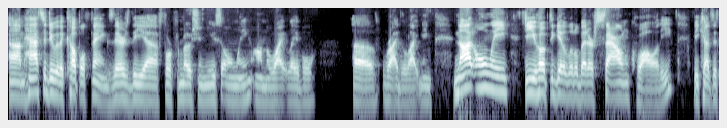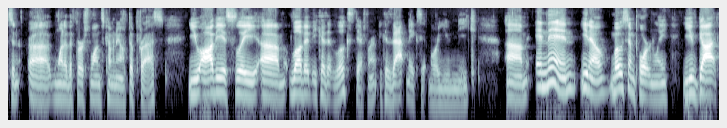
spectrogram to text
um, has to do with a couple things. There's the uh, for promotion use only on the white label of Ride the Lightning. Not only do you hope to get a little better sound quality because it's an, uh, one of the first ones coming out the press, you obviously um, love it because it looks different because that makes it more unique. Um, and then, you know, most importantly, you've got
